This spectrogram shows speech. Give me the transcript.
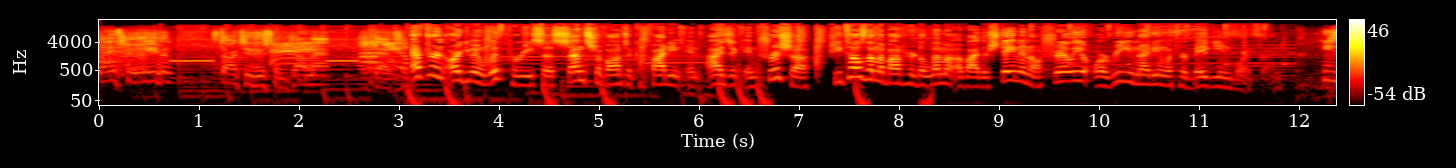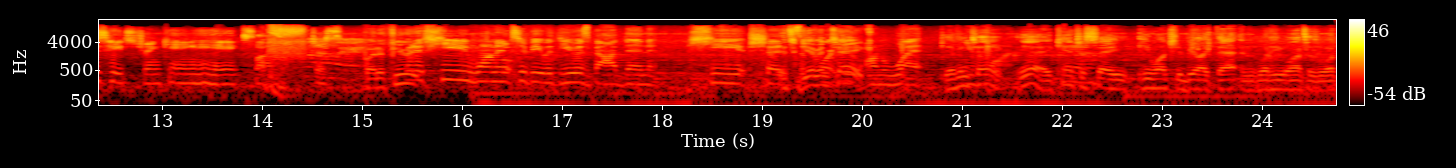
Don't you even start to do some dumb ass like. After an argument with Parisa sends Shauvon to confiding in Isaac and Trisha, she tells them about her dilemma of either staying in Australia or reuniting with her begging boyfriend. He just hates drinking. He hates like just. But if you- But if he wanted to be with you as bad, then he should It's support give and take. you on what Give and you take. want. Yeah, you can't just say he wants you to be like that and what he wants is what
